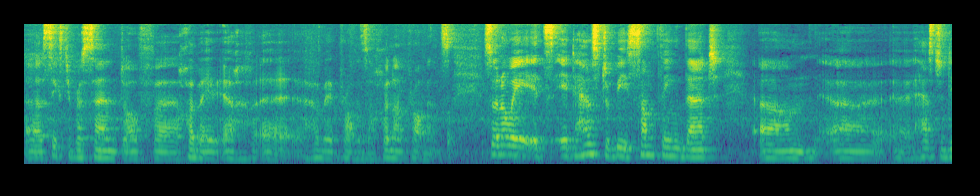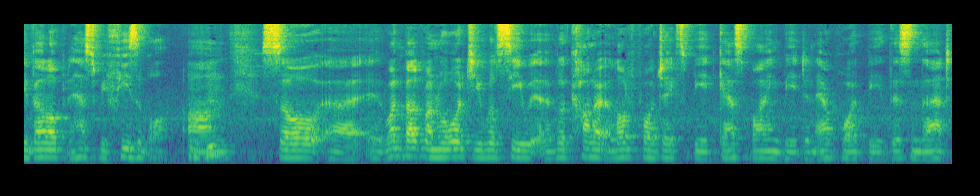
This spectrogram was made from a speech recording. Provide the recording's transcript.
60% of uh, Hebei, uh, Hebei province or Henan province. So in a way, it's it has to be something that um, uh, has to develop. and has to be feasible. Mm-hmm. Um, so uh, one belt one road, you will see will color a lot of projects, be it gas buying, be it an airport, be it this and that.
